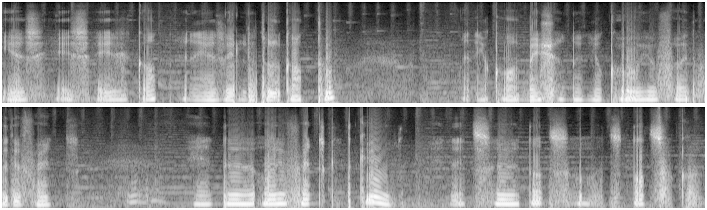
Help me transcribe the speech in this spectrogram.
here's his, his gun and here's a little gun too and you go on mission and you go you fight with your friends and uh, all your friends get killed. And it's uh, not so it's not so good.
